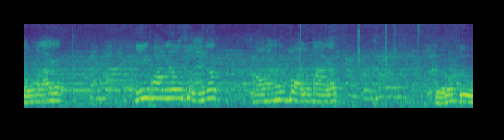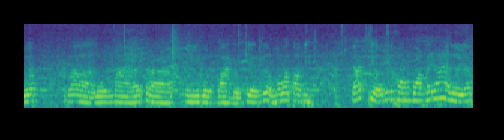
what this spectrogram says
ลงมาแล้วครับมีความเร็วสูงครับเอาทางด้านบอยลงมาครับเดี๋ยวต้องดูครับ ว่าลงมาแล้วจะมีบทบาทกับเกมหรือเปล่าเพราะว่าตอนนี้ยักษ์เขียวนี่ครองบอลไม่ได้เลยครับ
